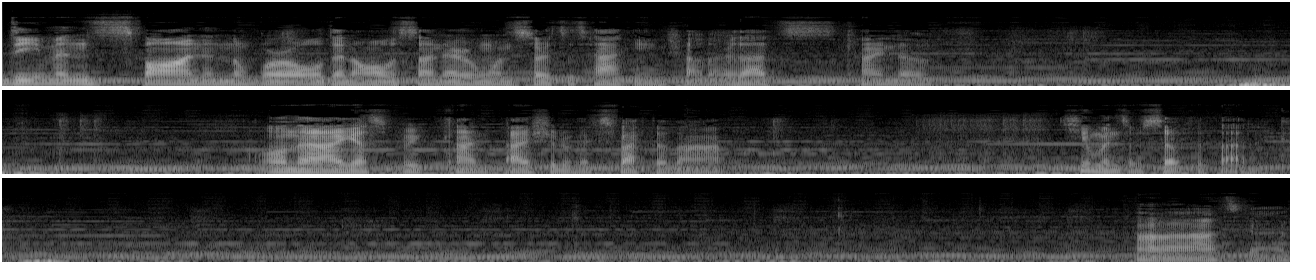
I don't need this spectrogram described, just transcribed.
demons spawn in the world and all of a sudden everyone starts attacking each other. That's kind of Well no, I guess we kind I should have expected that. Humans are so pathetic. Oh, that's good.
